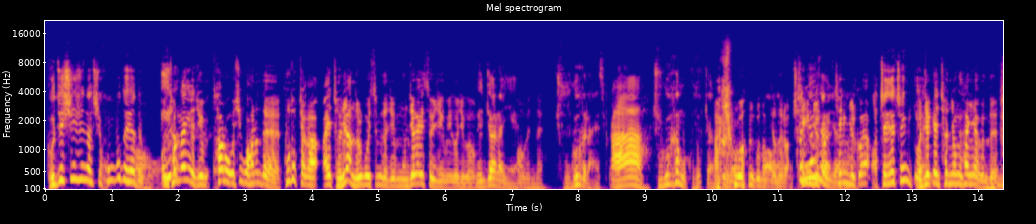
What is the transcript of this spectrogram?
거제 신신낚시 홍보도 해야 되고. 어, 엄청나게 지금 사러 오시고 하는데 구독자가 아예 전혀 안 늘고 있습니다. 지금 문제가 있어요. 지금 이거 지금. 왠줄 알아 얘. 어 왠데? 주걱을 안 했을 거야. 아, 주걱하면 구독자 안 아 늘어. 그건 구독자들아. 어, 책임질 거야? 천영상이잖아. 책임질 거야? 아, 전혀 책임질게. 언제까지 첫 영상이야 근데?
